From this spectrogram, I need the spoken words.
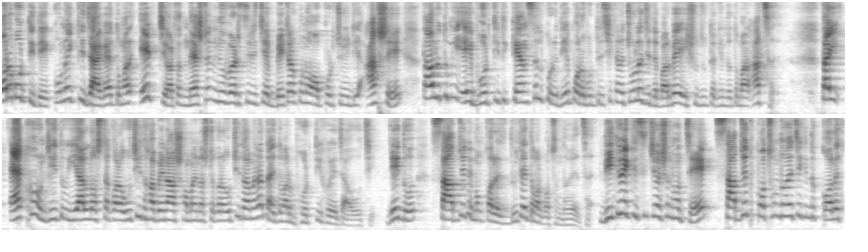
পরবর্তীতে কোনো একটি জায়গায় তোমার এর চেয়ে, অর্থাৎ ন্যাশনাল ইউনিভার্সিটির চেয়ে বেটার কোনো অপরচুনিটি আসে, তাহলে তুমি এই ভর্তিটি ক্যান্সেল করে দিয়ে পরবর্তীতে সেখানে চলে যেতে পারবে, এই সুযোগটা কিন্তু তোমার আছে। তাই এখন যেহেতু ইয়ার লসটা করা উচিত হবে না, সময় নষ্ট করা উচিত হবে না, তাই তোমার ভর্তি হয়ে যাওয়া উচিত। যেহেতু সাবজেক্ট এবং কলেজ দুইটাই তোমার পছন্দ হয়েছে। দ্বিতীয় একটি সিচুয়েশন হচ্ছে সাবজেক্ট পছন্দ হয়েছে কিন্তু কলেজ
